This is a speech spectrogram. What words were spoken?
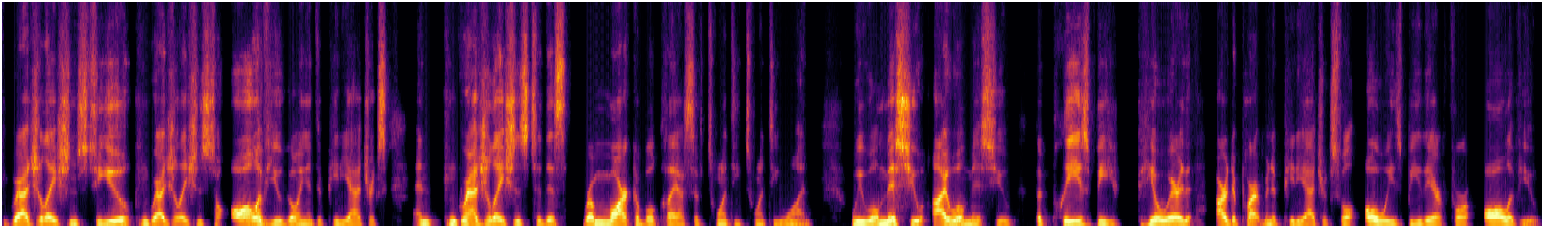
congratulations to you. Congratulations to all of you going into pediatrics, and congratulations to this remarkable class of 2021. We will miss you. I will miss you, but please be be aware that our Department of Pediatrics will always be there for all of you.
